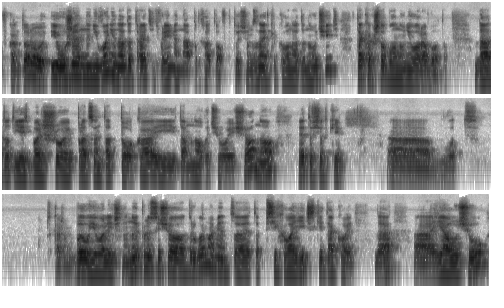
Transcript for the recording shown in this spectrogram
в контору, и уже на него не надо тратить время на подготовку. То есть он знает, как его надо научить, так как чтобы он у него работал. Да, тут есть большой процент оттока и там много чего еще, но это все-таки э, вот скажем, был его лично. Ну и плюс еще другой момент, э, это психологический такой, да, а, я учу,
